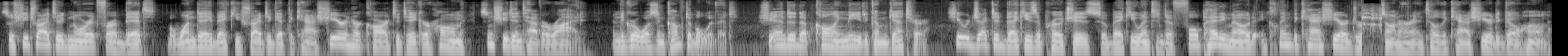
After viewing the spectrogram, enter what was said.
So she tried to ignore it for a bit, but one day Becky tried to get the cashier in her car to take her home since she didn't have a ride and the girl wasn't comfortable with it. She ended up calling me to come get her. She rejected Becky's approaches, so Becky went into full petty mode and claimed the cashier dropped on her and told the cashier to go home.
